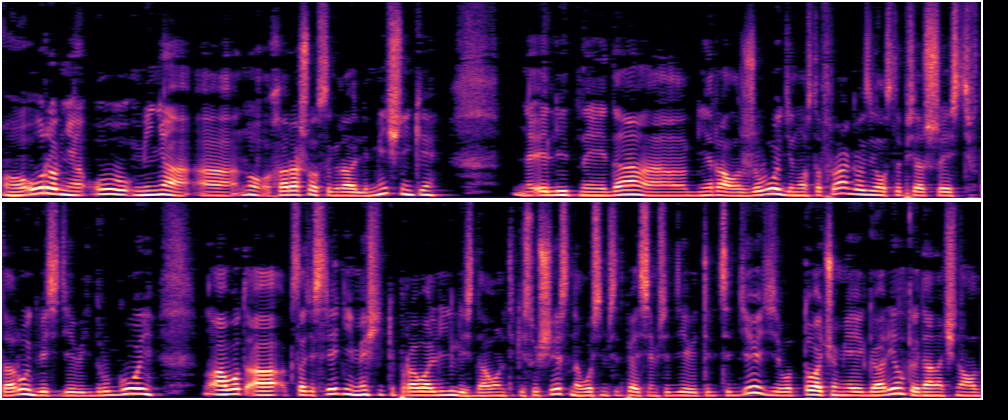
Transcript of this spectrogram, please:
уровне. У меня, а, ну, хорошо сыграли мечники элитные, да, а, генерал живой, 90 фрагов сделал, 156 второй, 209 другой. Ну, а вот, а, кстати, средние мечники провалились довольно-таки существенно, 85, 79, 39. И вот то, о чем я и говорил, когда начинал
